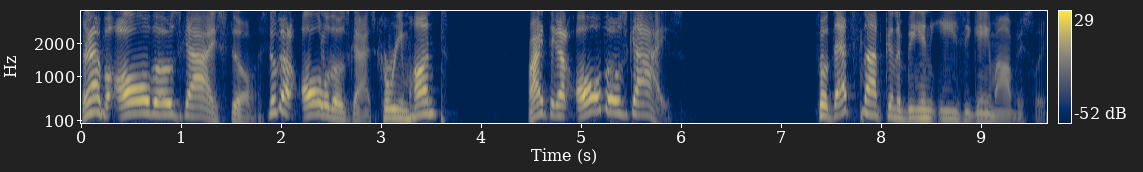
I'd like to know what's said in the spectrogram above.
They're going to have all those guys still. Still got all of those guys. Kareem Hunt, right? They got all those guys. So that's not going to be an easy game, obviously.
